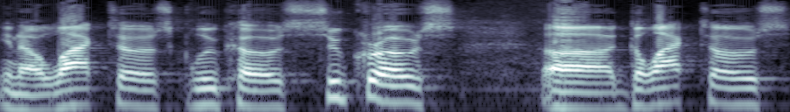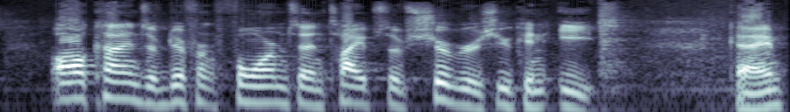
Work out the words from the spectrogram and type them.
you know, lactose, glucose, sucrose, uh, galactose, all kinds of different forms and types of sugars you can eat. Okay,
